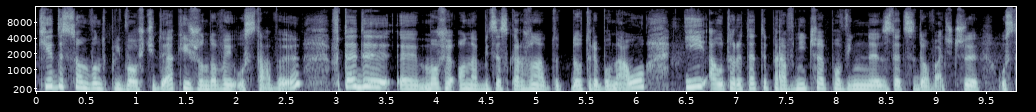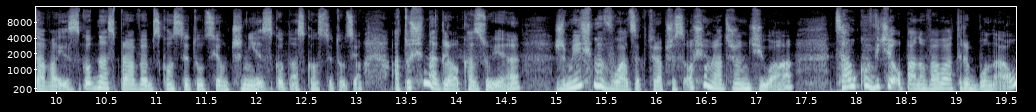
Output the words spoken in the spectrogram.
Kiedy są wątpliwości do jakiejś rządowej ustawy, wtedy y, może ona być zaskarżona do, do Trybunału i autorytety prawnicze powinny zdecydować, czy ustawa jest zgodna z prawem, z konstytucją, czy nie jest zgodna z konstytucją. A tu się nagle okazuje, że mieliśmy władzę, która przez 8 lat rządziła, całkowicie opanowała Trybunał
